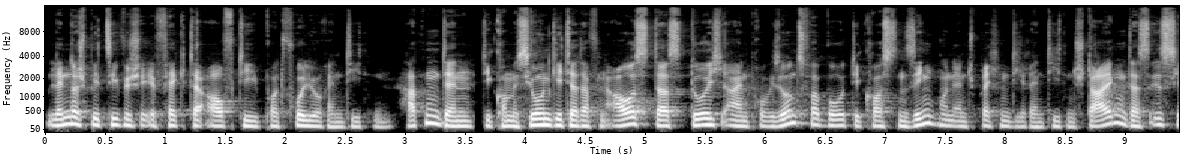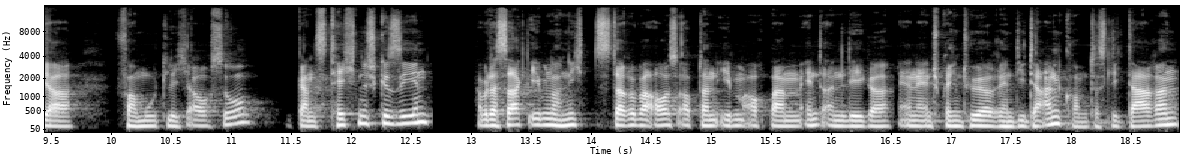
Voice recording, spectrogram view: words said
länderspezifische Effekte auf die Portfoliorenditen hatten. Denn die Kommission geht ja davon aus, dass durch ein Provisionsverbot die Kosten sinken und entsprechend die Renditen steigen. Das ist ja vermutlich auch so, ganz technisch gesehen. Aber das sagt eben noch nichts darüber aus, ob dann eben auch beim Endanleger eine entsprechend höhere Rendite ankommt. Das liegt daran,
